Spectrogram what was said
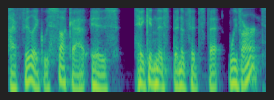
I feel like we suck at is taking the benefits that we've earned.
